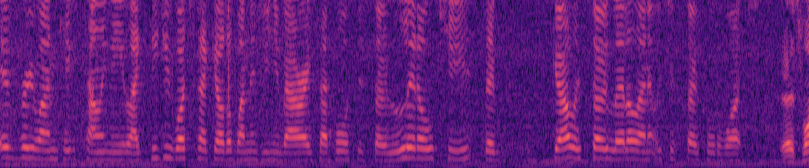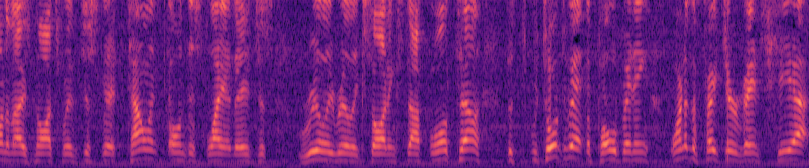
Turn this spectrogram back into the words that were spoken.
Everyone keeps telling me, like, did you watch that girl that won the junior barrel race? That horse is so little. She, the girl is so little, and it was just so cool to watch. Yeah, it's one of those nights with just the talent on display out there. It's just really, really exciting stuff. Well, tell, the, we talked about the pole bending. One of the feature events here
